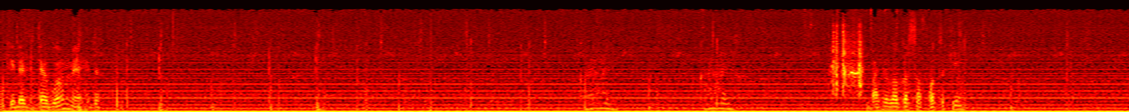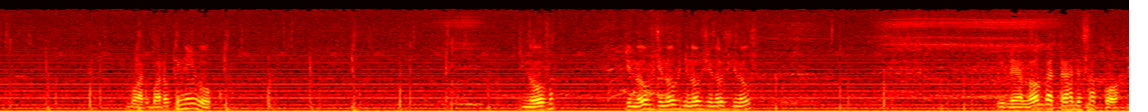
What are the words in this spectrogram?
Aqui deve ter alguma merda. Caralho. Caralho. Bate logo essa foto aqui. Bora, bora que nem louco. De novo. De novo, de novo, de novo, de novo, de novo. Ele é logo atrás dessa porta.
